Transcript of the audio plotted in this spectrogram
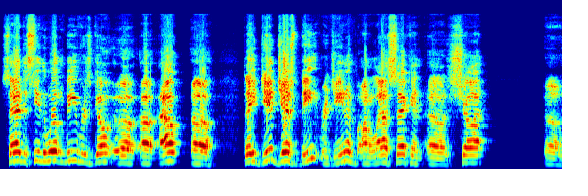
sad to see the Wilton Beavers go uh, uh, out. Uh, they did just beat Regina on a last second uh, shot uh,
